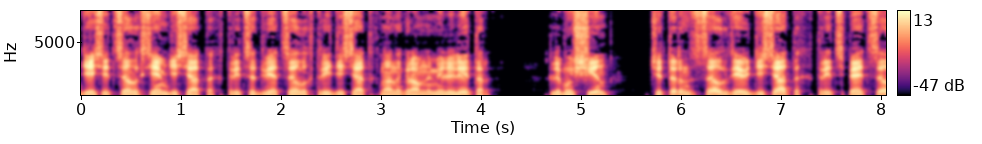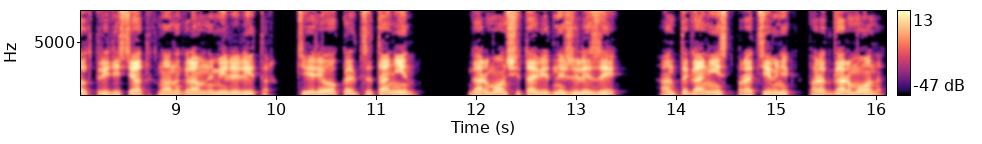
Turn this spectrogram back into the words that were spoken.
10,7-32,3 нанограмм на миллилитр, для мужчин 14,9-35,3 нанограмм на миллилитр. Тиреокальцитонин, гормон щитовидной железы, Антагонист, противник парадгормона.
